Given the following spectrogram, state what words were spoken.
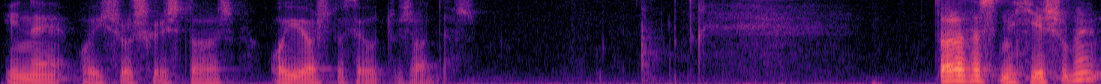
είναι ο Ιησούς Χριστός, ο Υιός του Θεού του ζώντος. Τώρα θα συνεχίσουμε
